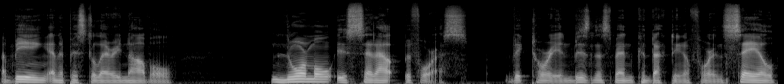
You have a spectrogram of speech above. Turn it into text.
Uh, being an epistolary novel, normal is set out before us. Victorian businessmen conducting a foreign sale,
